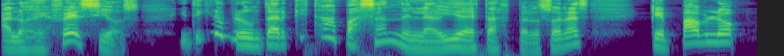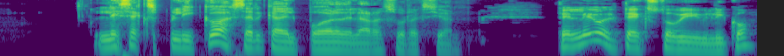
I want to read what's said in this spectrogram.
a los Efesios. Y te quiero preguntar, ¿qué estaba pasando en la vida de estas personas que Pablo les explicó acerca del poder de la resurrección. Te leo el texto bíblico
